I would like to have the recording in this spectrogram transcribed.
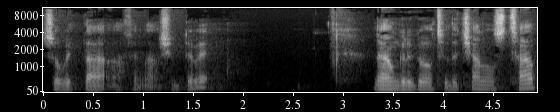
So with that I think that should do it. Now I'm going to go to the channels tab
